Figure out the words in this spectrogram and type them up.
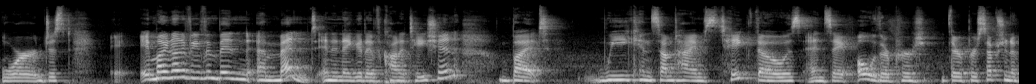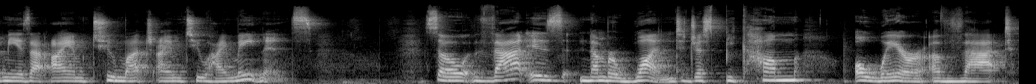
or just it might not have even been meant in a negative connotation but we can sometimes take those and say, oh, their per- their perception of me is that I am too much, I am too high maintenance. So that is number one to just become aware of that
